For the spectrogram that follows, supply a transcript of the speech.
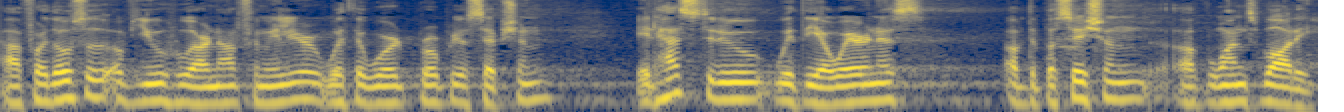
Uh, for those of you who are not familiar with the word proprioception, it has to do with the awareness of the position of one's body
